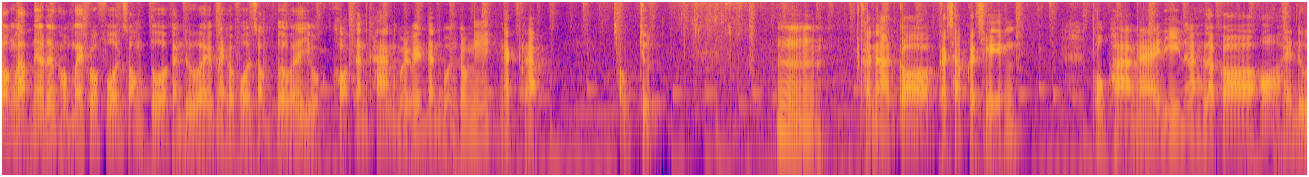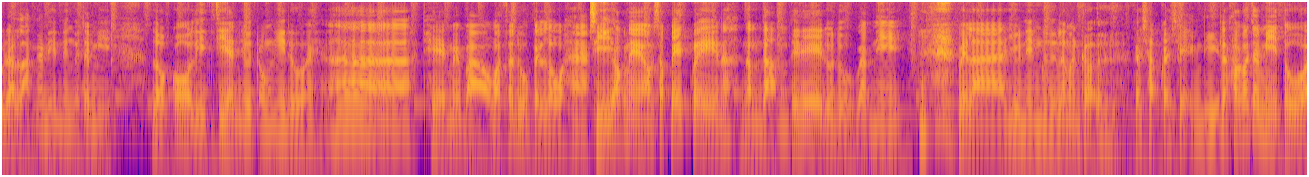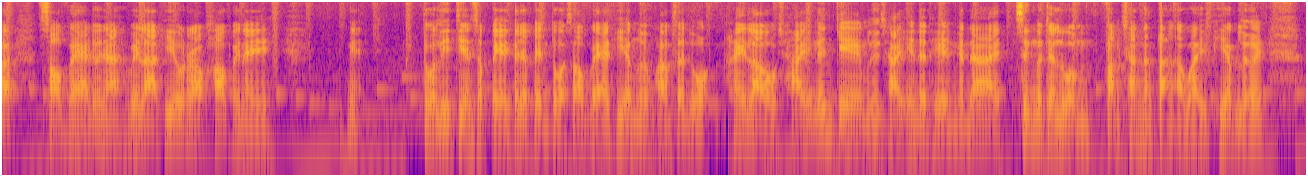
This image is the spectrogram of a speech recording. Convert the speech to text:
รองรับในเรื่องของไมโครโฟน 2 ตัวกันด้วย ไมโครโฟน 2 ตัวก็จะอยู่ขอบด้านข้างบริเวณด้านบนตรงนี้นะครับ 2 จุด อืม ขนาดก็กระฉับกระเฉง พกพาง่ายดีนะ แล้วก็อ้อให้ดูด้านหลังกันนิดนึงก็จะมีโลโก้ลีเจียนอยู่ตรงนี้ด้วย เท่ไม่เบา วัสดุเป็นโลหะ สีออกแนวสเปซเกรย์นะดำๆเท่ๆดุๆแบบนี้ เวลาอยู่ในมือแล้วมันก็เออกระฉับกระเฉงดี แล้วเขาก็จะมีตัวซอฟต์แวร์ด้วยนะ เวลาที่เราเข้าไปในเนี่ย ตัว Legion Space ก็จะเป็นตัวซอฟต์แวร์ที่อำนวยความสะดวกให้เราใช้เล่นเกม หรือใช้เอนเตอร์เทนกันได้ ซึ่งก็จะรวมฟังก์ชันต่างๆ เอาไว้เพียบเลย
